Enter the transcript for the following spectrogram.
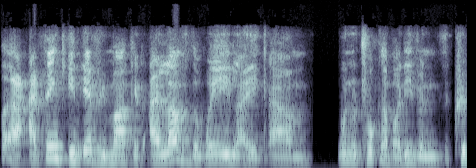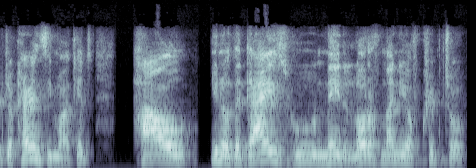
I think, in every market. I love the way like um, when we're talking about even the cryptocurrency market, how you know the guys who made a lot of money off crypto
